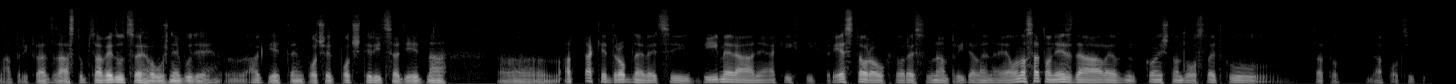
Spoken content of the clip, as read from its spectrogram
napríklad zástupca vedúceho už nebude, ak je ten počet pod 41 a také drobné veci, výmera nejakých tých priestorov, ktoré sú nám pridelené. Ono sa to nezdá, ale v konečnom dôsledku sa to dá pocítiť.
